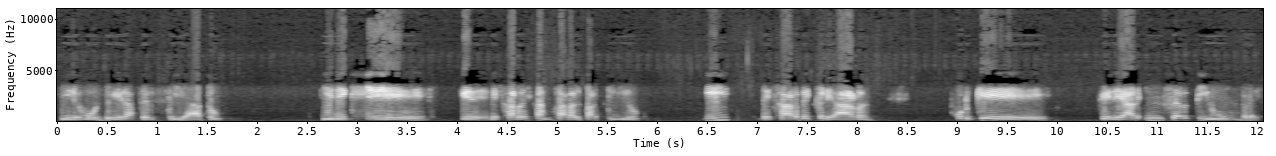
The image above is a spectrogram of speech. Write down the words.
Quiere volver a ser candidato. Tiene que, que dejar descansar al partido y dejar de crear, porque crear incertidumbre.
